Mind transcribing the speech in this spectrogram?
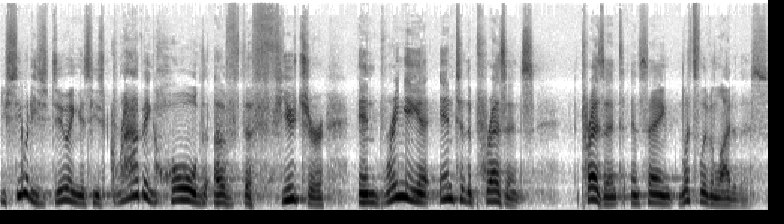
You see what he's doing is he's grabbing hold of the future and bringing it into the presence, present and saying, let's live in light of this.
